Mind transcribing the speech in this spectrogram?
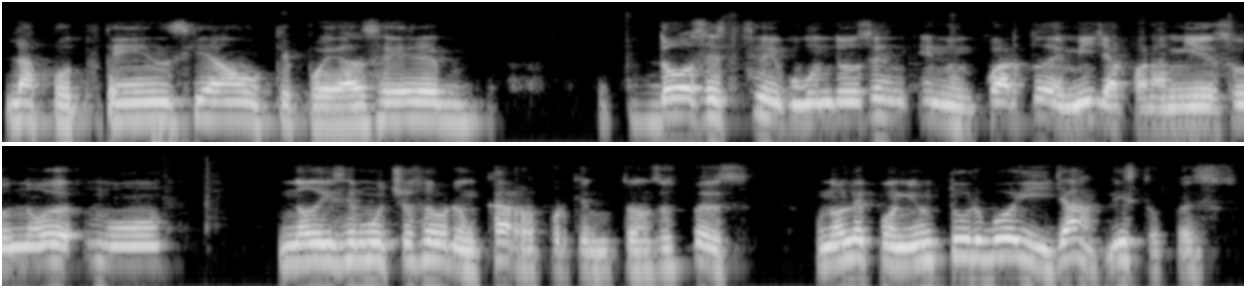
la potencia o que pueda ser 12 segundos en, un cuarto de milla. Para mí eso no, no, dice mucho sobre un carro, porque entonces pues uno le pone un turbo y ya, listo, pues.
